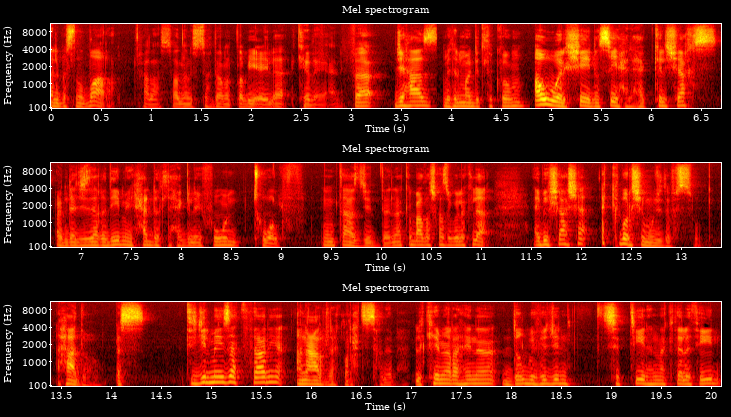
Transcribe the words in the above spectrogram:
ألبس نظارة. خلاص هذا الاستخدام الطبيعي لا كذا يعني. فجهاز مثل ما قلت لكم أول شيء نصيحة حق كل شخص عنده أجهزة قديمة يحدث حق ال iPhone 12 ممتاز جدا. لكن بعض الأشخاص يقول لك لا أبي شاشة أكبر شيء موجودة في السوق. هذا هو. بس تجي الميزات الثانية أنا عارف إنك ما راح تستخدمها. الكاميرا هنا Dolby Vision 60 هناك 30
